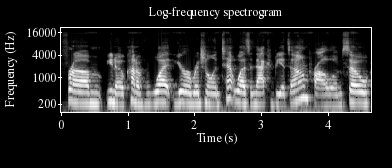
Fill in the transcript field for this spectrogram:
from you know kind of what your original intent was and that could be its own problem. So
